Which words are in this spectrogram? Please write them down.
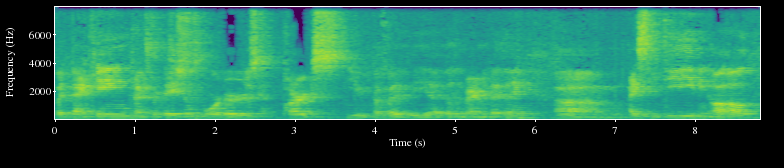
But banking, transportations, borders, parks, you talked about the uh, built environment, I think, um, ICT, I mean, all, all,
